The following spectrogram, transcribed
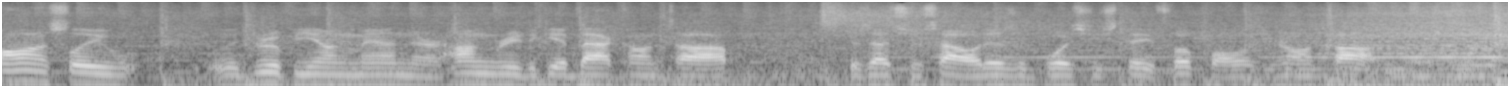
honestly, the group of young men, they're hungry to get back on top because that's just how it is at Boise State football is you're on top.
